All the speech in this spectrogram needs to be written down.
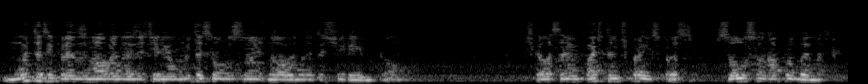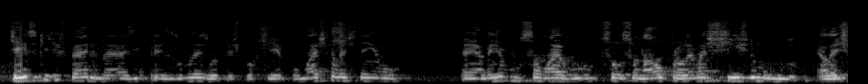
muitas empresas novas não existiriam, muitas soluções novas não existiriam. Então, acho que ela serve bastante para isso, para solucionar problemas. Que é isso que difere né, as empresas umas das outras, porque por mais que elas tenham é, a mesma função, ah, eu vou solucionar o problema X do mundo, elas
